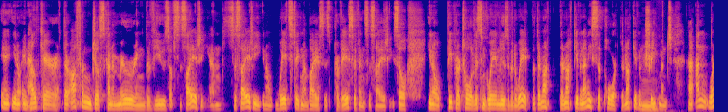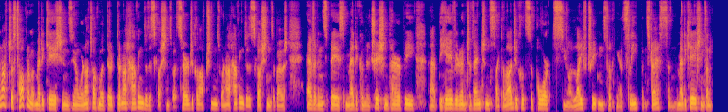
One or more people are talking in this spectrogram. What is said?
you know, in healthcare, they're often just kind of mirroring the views of society. And society, you know, weight stigma and bias is pervasive in society. So, you know, people are told, listen, go away and lose a bit of weight, but they're not, they're not given any support. They're not given mm. treatment. Uh, and we're not just talking about medications. You know, we're not talking about, they're, they're not having the discussions about surgical options. We're not having the discussions about evidence-based medical nutrition therapy, uh, behavioral interventions, psychological supports, you know, life treatments, looking at sleep and stress and medications. And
